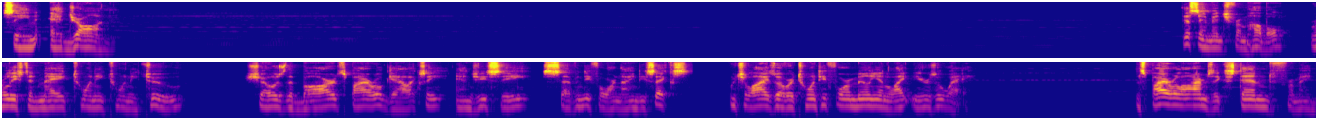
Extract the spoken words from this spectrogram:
seen edge on. This image from Hubble, released in May 2022, shows the barred spiral galaxy NGC 7496, which lies over 24 million light-years away. The spiral arms extend from a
